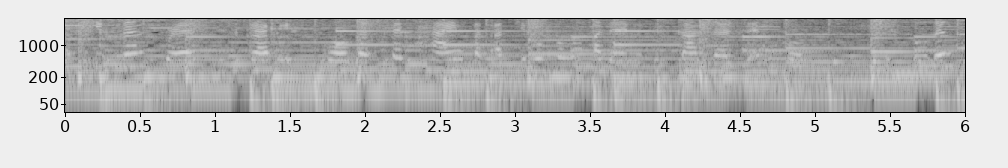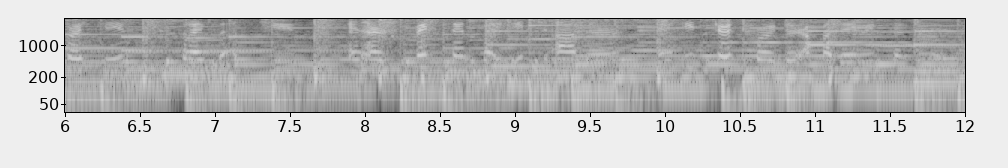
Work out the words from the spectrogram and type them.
Achievement Press describe a school that set high but achievable academic standards and goals. Students persist, strive to achieve, and are respected by each other and teachers for their academic success.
